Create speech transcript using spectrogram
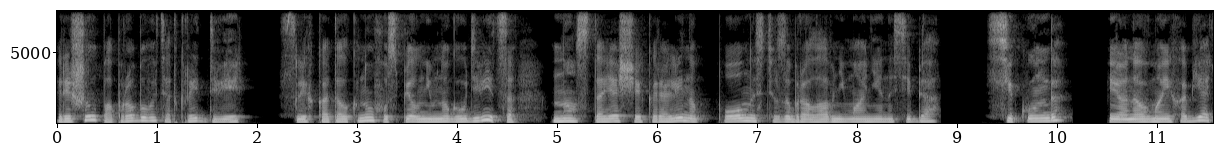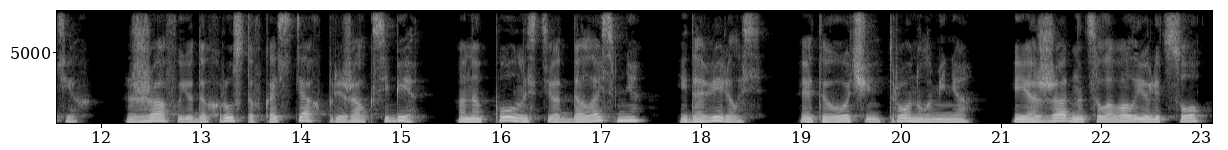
решил попробовать открыть дверь. Слегка толкнув, успел немного удивиться, но стоящая Каролина полностью забрала внимание на себя. Секунда, и она в моих объятиях. Сжав ее до хруста в костях, прижал к себе. Она полностью отдалась мне и доверилась. Это очень тронуло меня. Я жадно целовал ее лицо,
